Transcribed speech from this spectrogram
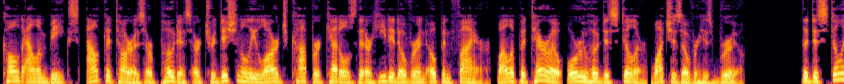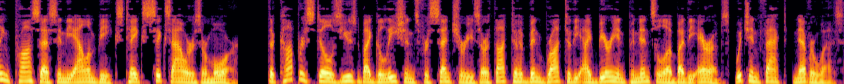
called alambiques, alquitaras or potas are traditionally large copper kettles that are heated over an open fire, while a potero orujo distiller watches over his brew. The distilling process in the alambiques takes six hours or more. The copper stills used by Galicians for centuries are thought to have been brought to the Iberian Peninsula by the Arabs, which in fact, never was.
